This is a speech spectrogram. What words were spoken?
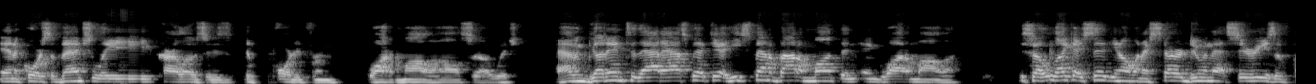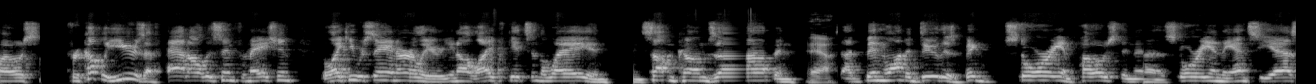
And of course, eventually Carlos is deported from Guatemala also, which I haven't got into that aspect yet. He spent about a month in, in Guatemala. So, like I said, you know, when I started doing that series of posts for a couple of years, I've had all this information. But like you were saying earlier, you know, life gets in the way and and something comes up and yeah. I've been wanting to do this big story and post and a story in the NCS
